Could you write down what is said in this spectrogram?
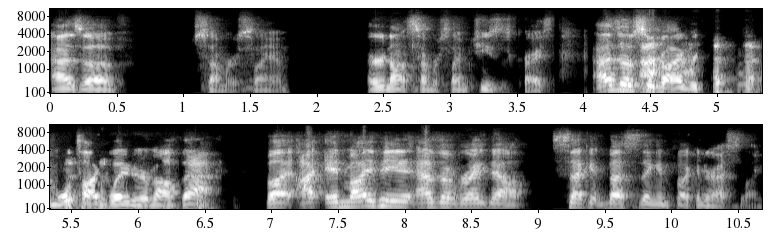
as of SummerSlam, or not SummerSlam. Jesus Christ, as of Survivor. we'll talk later about that. But I, in my opinion, as of right now, second best thing in fucking wrestling.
